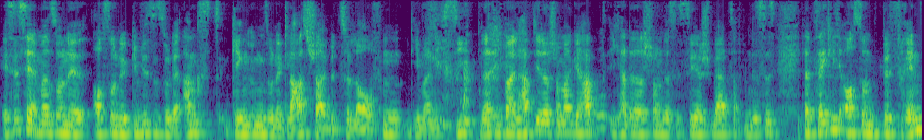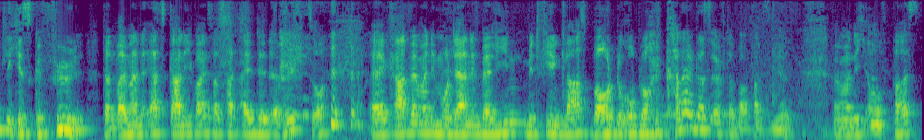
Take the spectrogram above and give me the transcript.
es ist ja immer so eine, auch so eine gewisse so eine Angst, gegen irgendeine so eine Glasscheibe zu laufen, die man nicht sieht. Ne? Ich meine, habt ihr das schon mal gehabt? Ich hatte das schon, das ist sehr schmerzhaft. Und das ist tatsächlich auch so ein befremdliches Gefühl, dann weil man erst gar nicht weiß, was hat einen denn erwischt. So. Äh, Gerade wenn man im modernen Berlin mit vielen Glasbauten rumläuft, kann einem das öfter mal passieren, wenn man nicht aufpasst.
